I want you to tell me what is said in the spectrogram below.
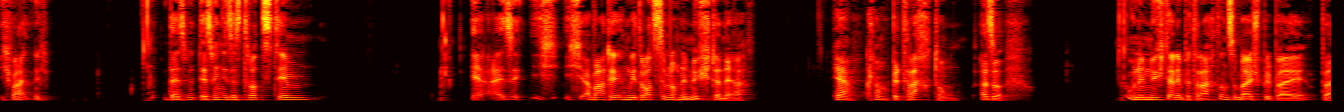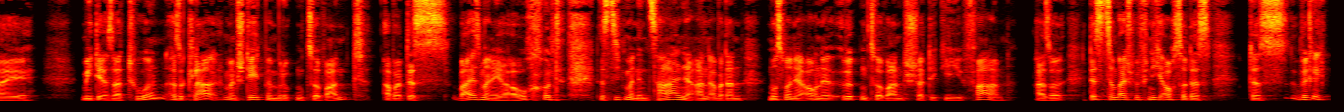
ich weiß nicht. deswegen ist es trotzdem, ja, also ich, ich erwarte irgendwie trotzdem noch eine nüchterne ja, klar. Betrachtung. Also Und in nüchternen Betrachtung zum Beispiel bei, bei Media Saturn, also klar, man steht mit dem Rücken zur Wand, aber das weiß man ja auch und das sieht man den Zahlen ja an, aber dann muss man ja auch eine Rücken zur Wand Strategie fahren. Also das zum Beispiel finde ich auch so, dass das wirklich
